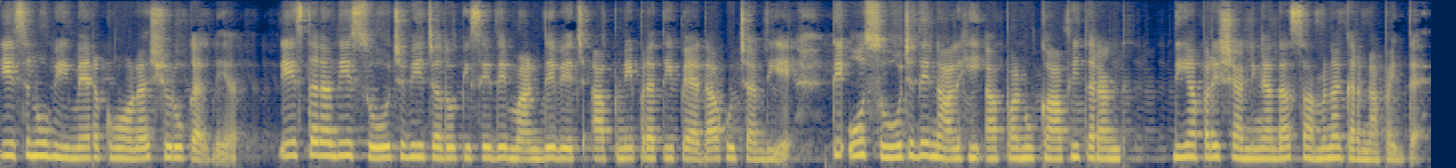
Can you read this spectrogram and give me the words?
ਇਸ ਨੂੰ ਵੀ ਮੈਂ ਰਕਵਾਉਣਾ ਸ਼ੁਰੂ ਕਰ ਦਿਆਂ। ਇਸ ਤਰ੍ਹਾਂ ਦੀ ਸੋਚ ਵੀ ਜਦੋਂ ਕਿਸੇ ਦੇ ਮਨ ਦੇ ਵਿੱਚ ਆਪਣੇ ਪ੍ਰਤੀ ਪੈਦਾ ਹੋ ਜਾਂਦੀ ਹੈ, ਤੇ ਉਹ ਸੋਚ ਦੇ ਨਾਲ ਹੀ ਆਪਾਂ ਨੂੰ ਕਾਫੀ ਤਰ੍ਹਾਂ ਦੀਆਂ ਪਰੇਸ਼ਾਨੀਆਂ ਦਾ ਸਾਹਮਣਾ ਕਰਨਾ ਪੈਂਦਾ ਹੈ।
